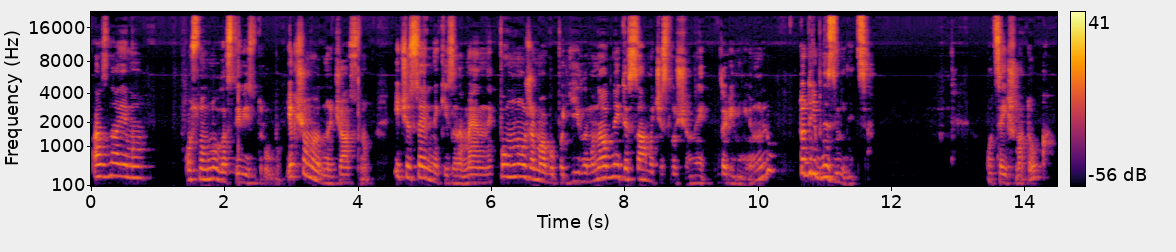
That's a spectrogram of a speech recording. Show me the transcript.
А знаємо основну властивість дробу. Якщо ми одночасно і чисельник, і знаменник помножимо або поділимо на одне й те саме число, що не дорівнює нулю, то дріб не зміниться. Оцей шматок,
